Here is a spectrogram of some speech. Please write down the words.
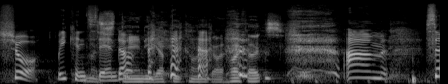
Sure, we can I'm a stand up. standy uppy kind of guy. Hi, folks. Um, so,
